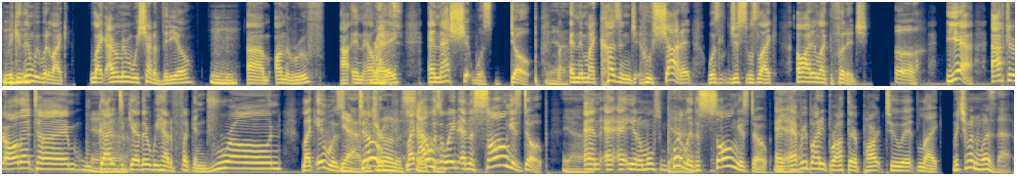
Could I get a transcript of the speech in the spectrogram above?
Because Mhm. then we would have like like I remember we shot a video hmm um, on the roof out in LA, Right. and that shit was dope. Yeah. And then my cousin who shot it was just was like, "Oh, I didn't like the footage." Ugh. Yeah, after all that time, we got it together. We had a fucking drone. Like it was Yeah, the dope. drone was like so I was cool. waiting, and the song is dope. Yeah. And, and, and, you know, most importantly, Yeah. the song is dope, and Yeah. everybody brought their part to it. Like Which one was that?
